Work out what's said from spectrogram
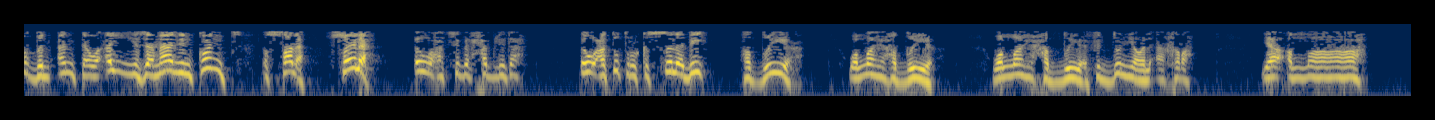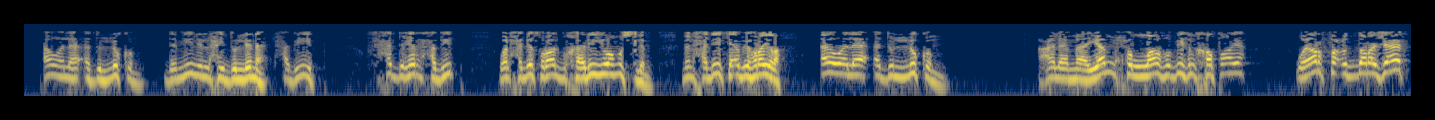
أرض أنت وأي زمان كنت. الصلاة صلة. اوعى تسيب الحبل ده. اوعى تترك الصلة دي. هتضيع. والله هتضيع. والله هتضيع في الدنيا والآخرة. يا الله. أولا أدلكم ده مين اللي هيدلنا الحبيب في حد غير الحبيب والحديث رواه البخاري ومسلم. من حديث أبي هريرة أولا أدلكم على ما يمحو الله به الخطايا ويرفع الدرجات؟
